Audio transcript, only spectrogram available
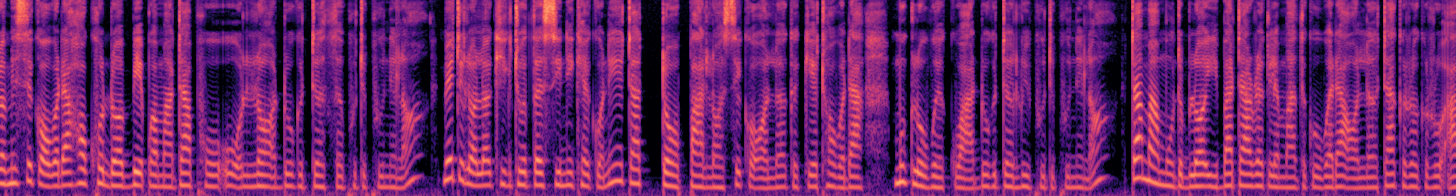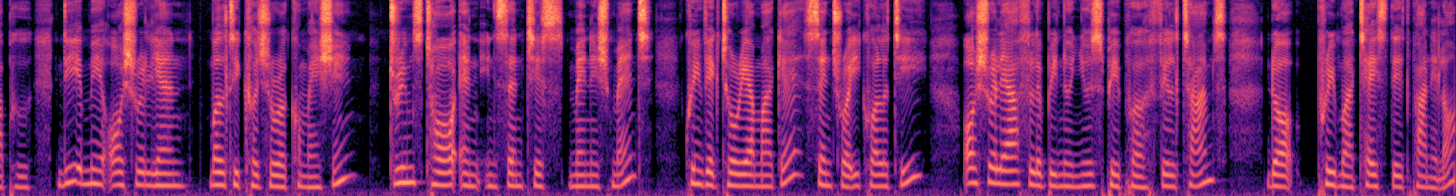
ဒိုမစ်စစ်ကောဝဒဟော့ခုဒိုဘေပမာတာဖိုအိုလောအဒုကတသဖုတဖုနေလောမေတူလောလခိကထိုတစီနိခဲကိုနေတာတော်ပါလောစစ်ကောလကကေထောဝဒမုကလိုဝဲကွာဒုကတလွိဖုတဖုနေလောတမမှုဒဘလီဘတာရက်လမတကူဝဒါအော်လတာကရကရအဖူဒီအမေ Australian Multicultural Commission Dreams Tour and Incentives Management Queen Victoria Market Central Equality Australia Filipino Newspaper Field Times dot Prima Taste Panelo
